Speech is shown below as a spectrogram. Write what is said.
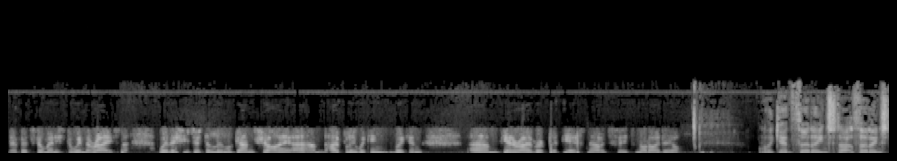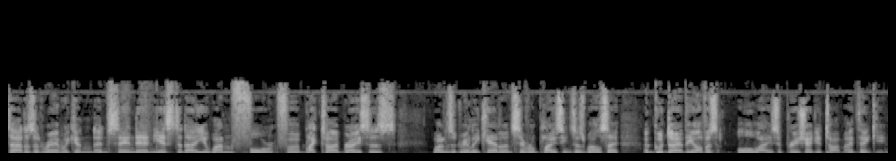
but still managed to win the race. Whether she's just a little gun shy, um, hopefully we can we can um, get her over it. But yes, no, it's it's not ideal. Well, I think you had 13, start, 13 starters at Randwick and, and Sandown yesterday. You won four for black type races, ones that really counted, and several placings as well. So a good day at the office. Always appreciate your time, mate. Thank you.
